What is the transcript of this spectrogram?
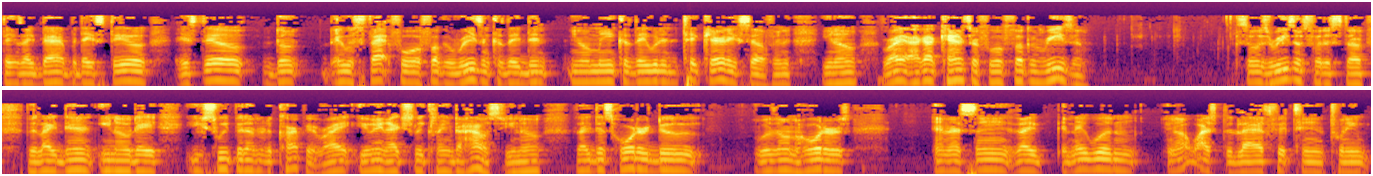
things like that but they still they still don't they was fat for a fucking reason because they didn't you know what i mean because they wouldn't take care of themselves and you know right i got cancer for a fucking reason so it's reasons for this stuff, but like then you know they you sweep it under the carpet, right? You ain't actually cleaned the house, you know. Like this hoarder dude was on the hoarders, and I seen like and they wouldn't. You know, I watched the last 15, 20,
